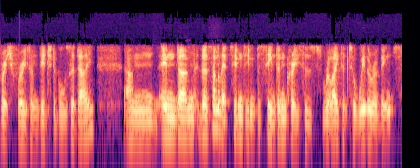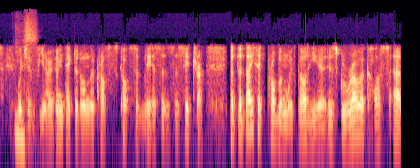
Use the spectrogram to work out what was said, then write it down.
fresh fruit and vegetables a day. Um, and um, the, some of that 17% increase is related to weather events which Yes. have you know impacted on the costs costs of lettuces, etc. But the basic problem we've got here is grower costs are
